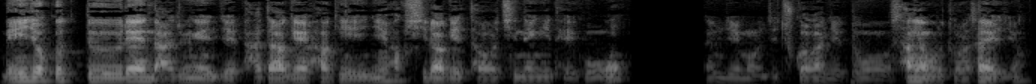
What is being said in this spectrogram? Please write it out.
메이저 것들의 나중에 이제 바닥의 확인이 확실하게 더 진행이 되고, 이제 뭐 이제 주가가 이제 또 상향으로 돌아서야죠.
